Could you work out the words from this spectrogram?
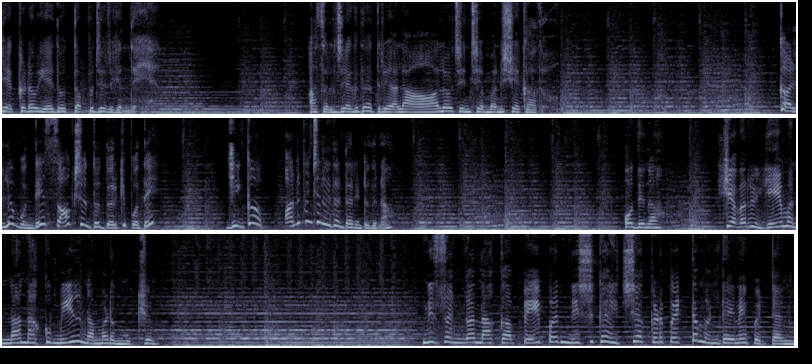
ఎక్కడో ఏదో తప్పు జరిగింది. అసలు జగదాత్రి అలా ఆలోచించే మనిషే కాదు. కళ్ళ ముందే సాక్ష్యంతో దొరికిపోతే ఇంకా అనిపించలేదంటారేంటోదినా వదినా ఎవరు ఏమన్నా నాకు మీరు నమ్మడం ముఖ్యం. నిజంగా నాకు ఆ పేపర్ నిషిక ఇచ్చి అక్కడ పెట్టమంటేనే పెట్టాను.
